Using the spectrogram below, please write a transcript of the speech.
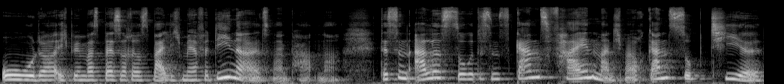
Oder ich bin was Besseres, weil ich mehr verdiene als mein Partner. Das sind alles so, das ist ganz fein manchmal, auch ganz subtil.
